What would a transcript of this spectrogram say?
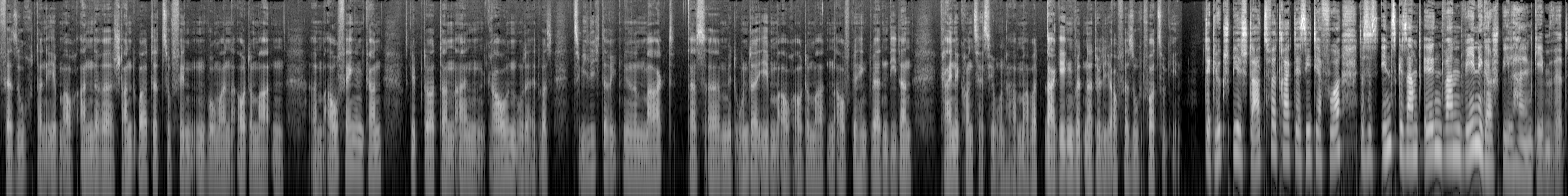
versucht dann eben auch andere Standorte zu finden, wo man Automaten ähm, aufhängen kann. Es gibt dort dann einen grauen oder etwas zwielichterigeren Markt, dass äh, mitunter eben auch Automaten aufgehängt werden, die dann keine Konzession haben. Aber dagegen wird natürlich auch versucht vorzugehen. Der Glücksspielstaatsvertrag, der sieht ja vor, dass es insgesamt irgendwann weniger Spielhallen geben wird.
